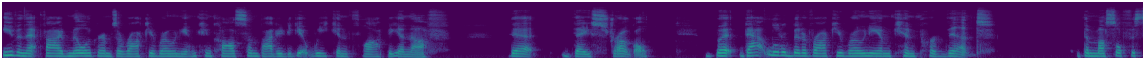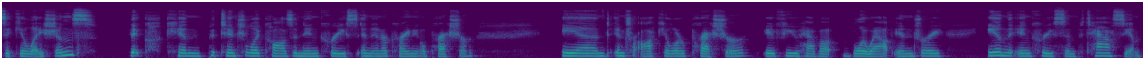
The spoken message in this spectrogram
even that five milligrams of rocuronium can cause somebody to get weak and floppy enough that they struggle. But that little bit of rocuronium can prevent the muscle fasciculations that can potentially cause an increase in intracranial pressure and intraocular pressure if you have a blowout injury and the increase in potassium.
